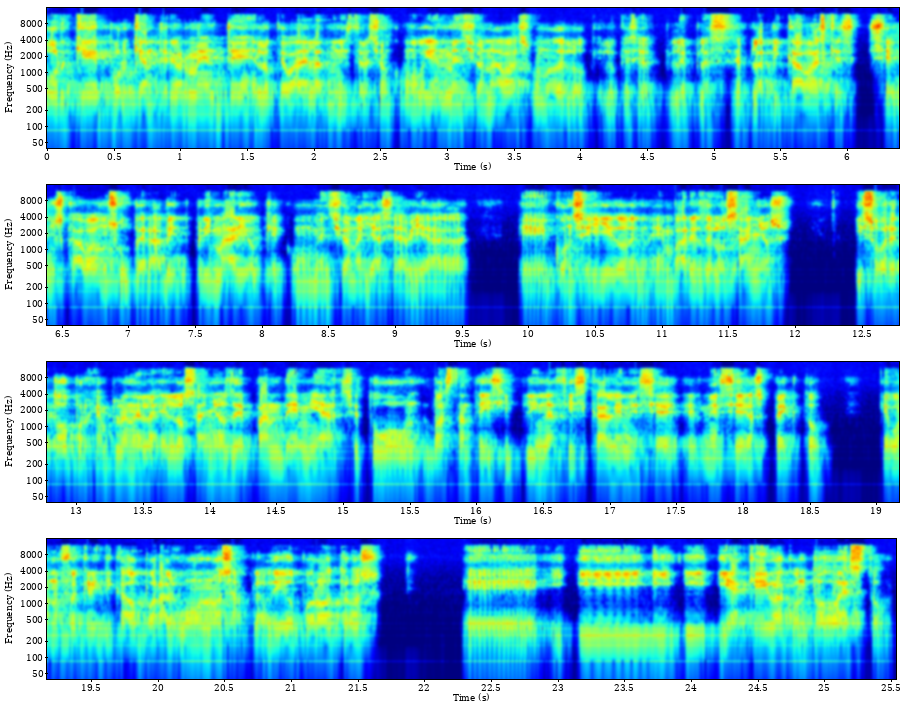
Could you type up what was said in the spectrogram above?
¿Por qué? Porque anteriormente, en lo que va de la administración, como bien mencionabas, uno de lo, lo que se, se platicaba es que se buscaba un superávit primario, que como menciona ya se había eh, conseguido en, en, varios de los años. Y sobre todo, por ejemplo, en, en los años de pandemia, se tuvo un, bastante disciplina fiscal en ese, en ese aspecto que bueno, fue criticado por algunos, aplaudido por otros. Eh, y, y, y, a qué iba con todo esto?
